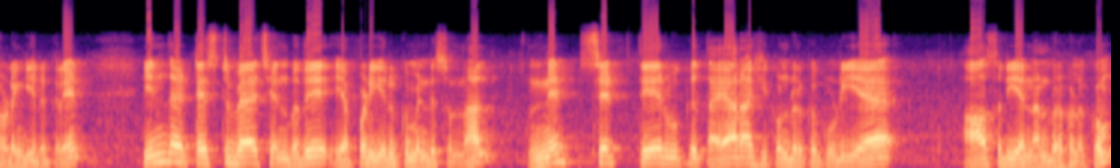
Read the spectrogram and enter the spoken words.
தொடங்கி இருக்கிறேன் இந்த டெஸ்ட் பேட்ச் என்பது எப்படி இருக்கும் என்று சொன்னால் நெட் செட் தேர்வுக்கு தயாராகி கொண்டிருக்கக்கூடிய ஆசிரிய நண்பர்களுக்கும்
